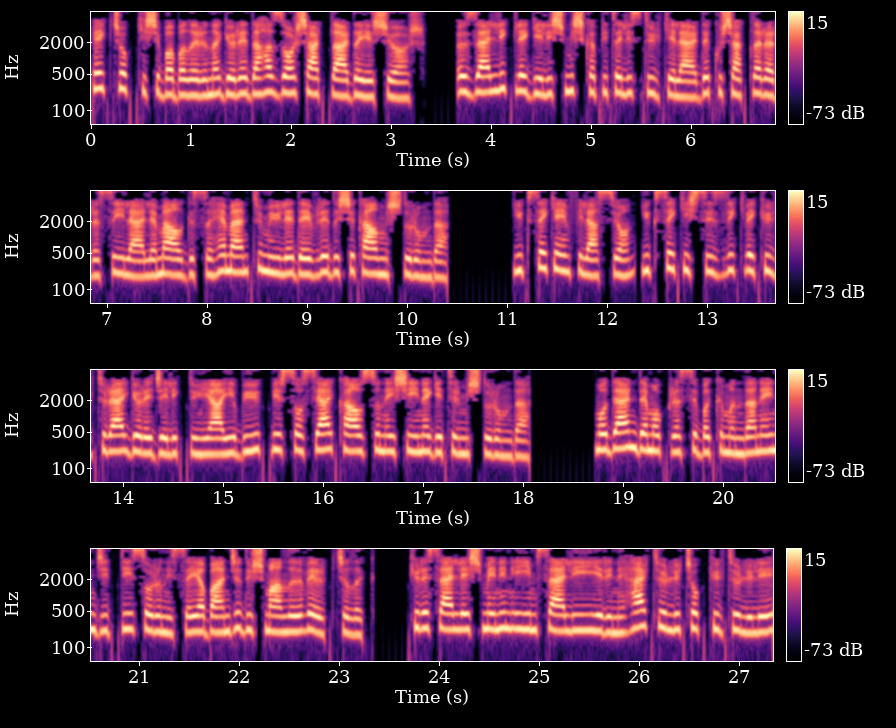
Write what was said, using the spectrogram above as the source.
Pek çok kişi babalarına göre daha zor şartlarda yaşıyor. Özellikle gelişmiş kapitalist ülkelerde kuşaklar arası ilerleme algısı hemen tümüyle devre dışı kalmış durumda. Yüksek enflasyon, yüksek işsizlik ve kültürel görecelik dünyayı büyük bir sosyal kaosun eşiğine getirmiş durumda. Modern demokrasi bakımından en ciddi sorun ise yabancı düşmanlığı ve ırkçılık. Küreselleşmenin iyimserliği yerini her türlü çok kültürlülüğe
